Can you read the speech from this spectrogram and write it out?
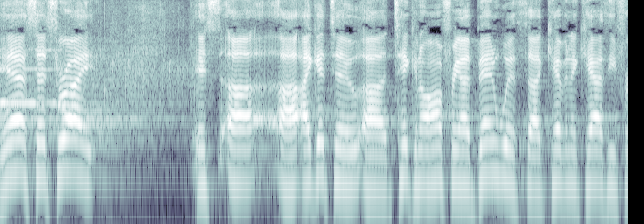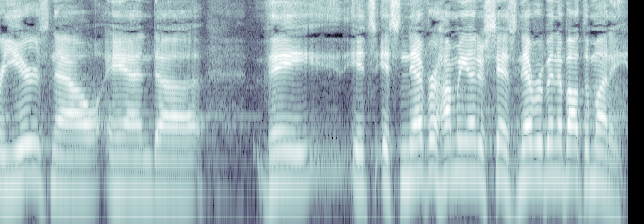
Yes, that's right. It's uh, uh, I get to uh, take an offering. I've been with uh, Kevin and Kathy for years now, and uh, they it's it's never. How many understand? It's never been about the money.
